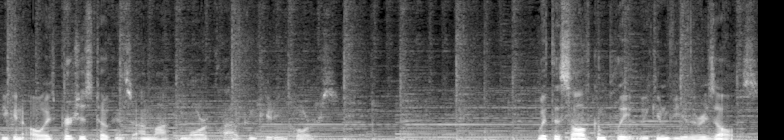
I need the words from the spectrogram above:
You can always purchase tokens to unlock more cloud computing cores. With the solve complete, we can view the results.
